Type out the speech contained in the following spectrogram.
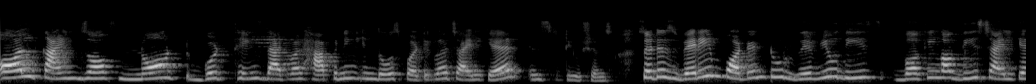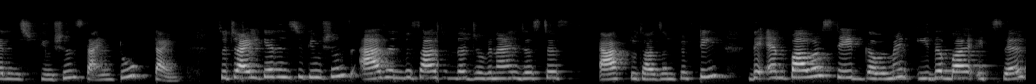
all kinds of not good things that were happening in those particular child care institutions. So it is very important to review these working of these child care institutions time to time. So child care institutions as envisaged under Juvenile Justice Act 2015, they empower state government either by itself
